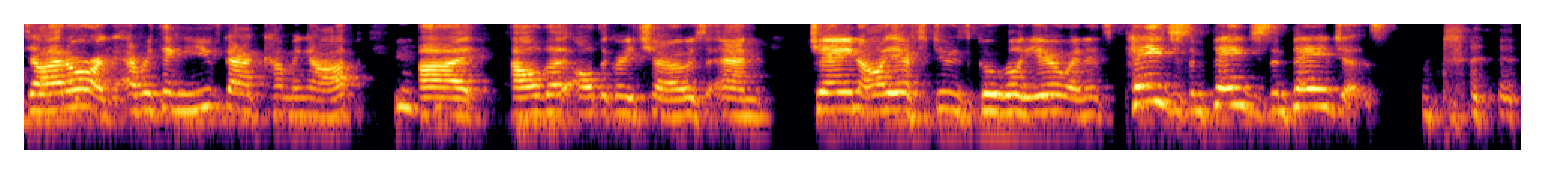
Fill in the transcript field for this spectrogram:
dot org, everything you've got coming up, uh, all the all the great shows. And Jane, all you have to do is Google you, and it's pages and pages and pages.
